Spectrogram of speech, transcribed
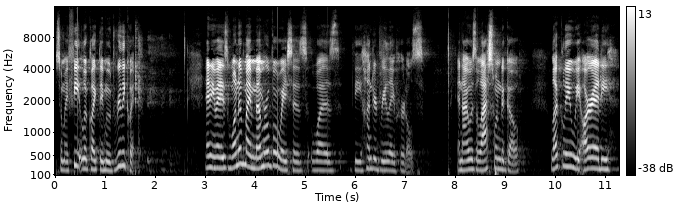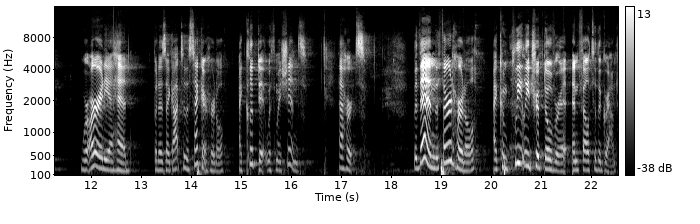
So my feet looked like they moved really quick. Anyways, one of my memorable races was the 100 relay hurdles, and I was the last one to go. Luckily, we already were already ahead, but as I got to the second hurdle, I clipped it with my shins. That hurts. But then the third hurdle, I completely tripped over it and fell to the ground.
